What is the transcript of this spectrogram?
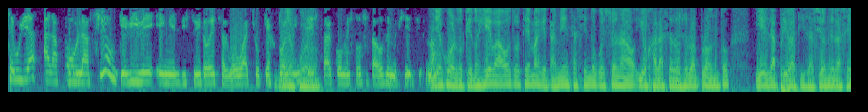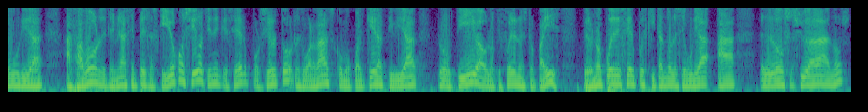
seguridad a la población que vive en el distrito de Chalhuahuacho, que actualmente está con estos estados de emergencia. De acuerdo, que nos lleva a otro tema que también está siendo cuestionado y ojalá se resuelva pronto, y es la privatización de la seguridad a favor de determinadas empresas, que yo considero tienen que ser, por cierto, resguardadas como cualquier actividad productiva o lo que fuera en nuestro país, pero no puede ser pues quitándole seguridad a los ciudadanos,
